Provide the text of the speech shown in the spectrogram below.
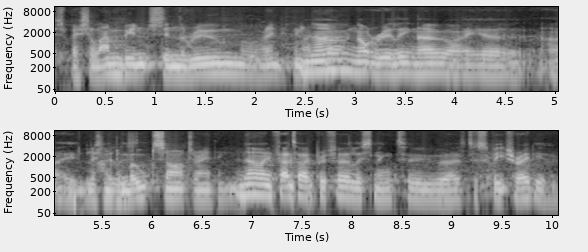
special ambience in the room or anything like no, that? No, not really. No, I uh, I Listen I to Mozart or anything? No, in fact, I prefer listening to uh, to speech radio.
